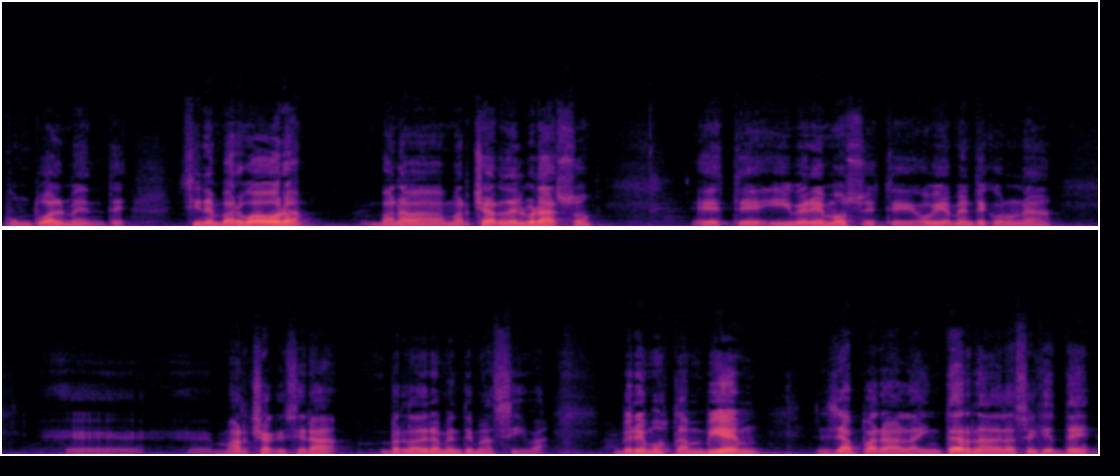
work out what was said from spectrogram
puntualmente. Sin embargo, ahora van a marchar del brazo este, y veremos, este, obviamente, con una eh, marcha que será verdaderamente masiva. Veremos también, ya para la interna de la CGT,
